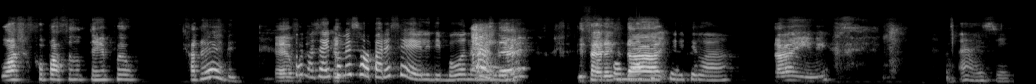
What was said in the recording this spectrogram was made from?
eu acho que ficou passando o tempo, eu. Cadê ele? É, Pô, mas aí começou a aparecer ele de boa, né? é né? Diferente da, lá. da Anne. Ai, gente.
